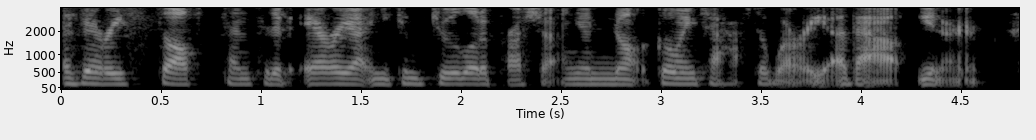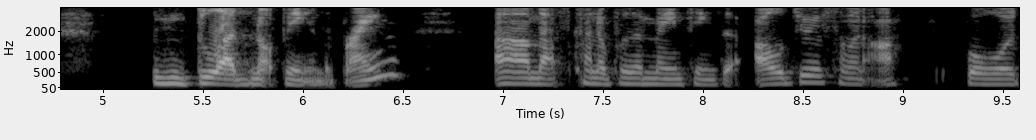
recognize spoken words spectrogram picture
a very soft, sensitive area, and you can do a lot of pressure, and you're not going to have to worry about, you know, blood not being in the brain. Um, that's kind of one of the main things that I'll do if someone asks for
